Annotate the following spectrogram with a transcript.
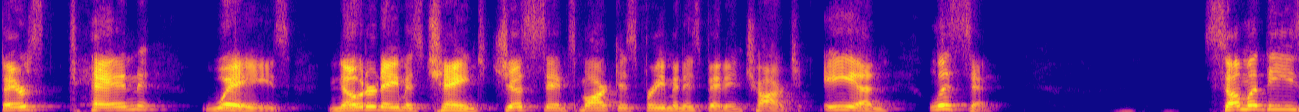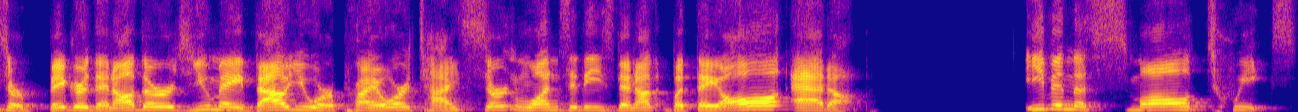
There's 10 ways Notre Dame has changed just since Marcus Freeman has been in charge. And listen, some of these are bigger than others. You may value or prioritize certain ones of these than others, but they all add up. Even the small tweaks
